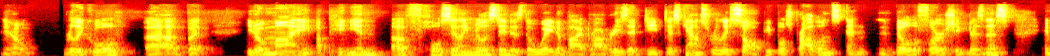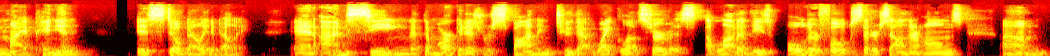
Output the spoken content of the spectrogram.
you know, really cool. Uh, but you know, my opinion of wholesaling real estate is the way to buy properties at deep discounts, really solve people's problems and, and build a flourishing business. In my opinion, is still belly to belly. And I'm seeing that the market is responding to that white glove service. A lot of these older folks that are selling their homes, um,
